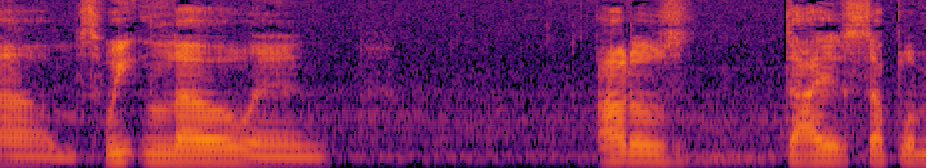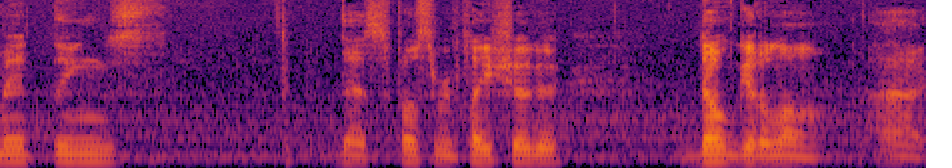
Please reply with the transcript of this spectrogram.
um, Sweet and Low and all those diet supplement things that's supposed to replace sugar don't get along. I,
